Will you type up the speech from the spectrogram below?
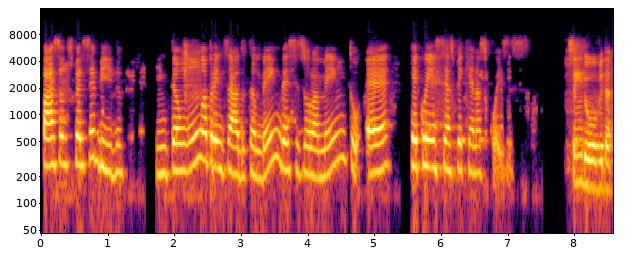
passam despercebido. Então, um aprendizado também desse isolamento é reconhecer as pequenas coisas. Sem dúvida.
